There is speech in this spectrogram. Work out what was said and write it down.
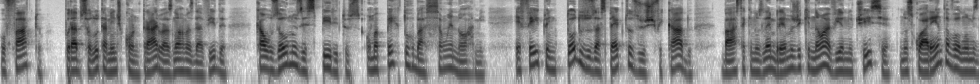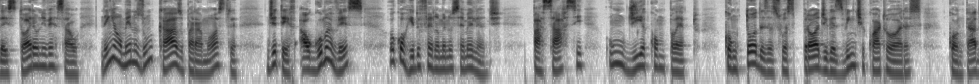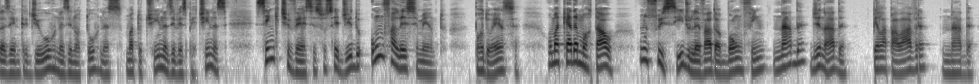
O fato, por absolutamente contrário às normas da vida, causou nos espíritos uma perturbação enorme, efeito em todos os aspectos justificado, basta que nos lembremos de que não havia notícia, nos 40 volumes da História Universal, nem ao menos um caso para amostra, de ter alguma vez ocorrido fenômeno semelhante. Passar-se um dia completo, com todas as suas pródigas 24 horas, contadas entre diurnas e noturnas, matutinas e vespertinas, sem que tivesse sucedido um falecimento por doença, uma queda mortal, um suicídio levado a bom fim, nada de nada, pela palavra nada.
